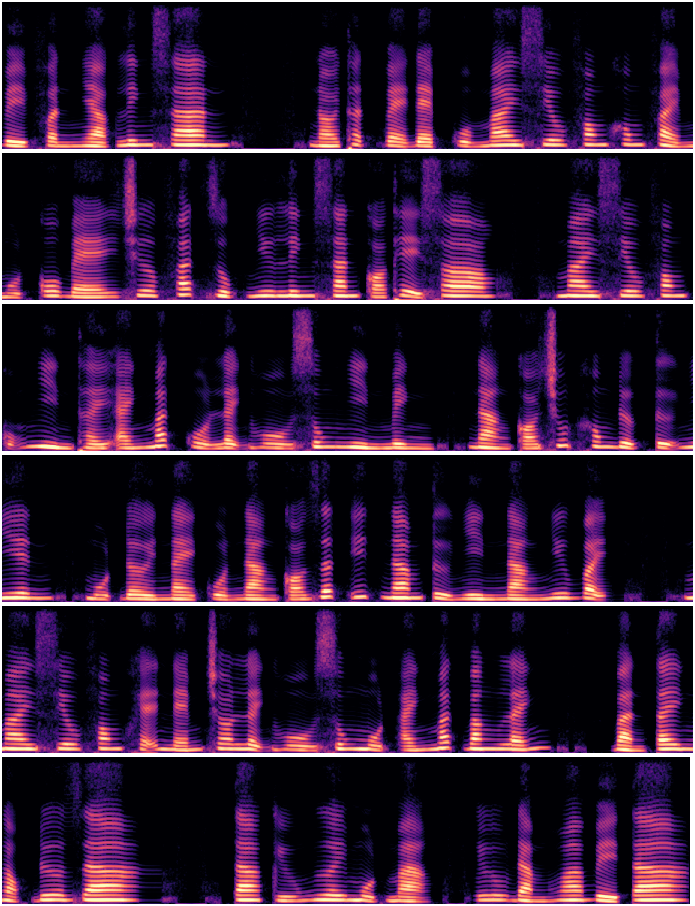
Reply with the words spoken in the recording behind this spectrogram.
Về phần nhạc linh san, Nói thật vẻ đẹp của Mai Siêu Phong không phải một cô bé chưa phát dục như Linh San có thể so. Mai Siêu Phong cũng nhìn thấy ánh mắt của lệnh hồ sung nhìn mình, nàng có chút không được tự nhiên, một đời này của nàng có rất ít nam tử nhìn nàng như vậy. Mai Siêu Phong khẽ ném cho lệnh hồ sung một ánh mắt băng lãnh, bàn tay ngọc đưa ra, ta cứu ngươi một mạng, ưu đàm hoa về ta.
